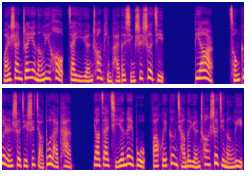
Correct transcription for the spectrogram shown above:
完善专业能力后，再以原创品牌的形式设计。第二。从个人设计师角度来看，要在企业内部发挥更强的原创设计能力，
